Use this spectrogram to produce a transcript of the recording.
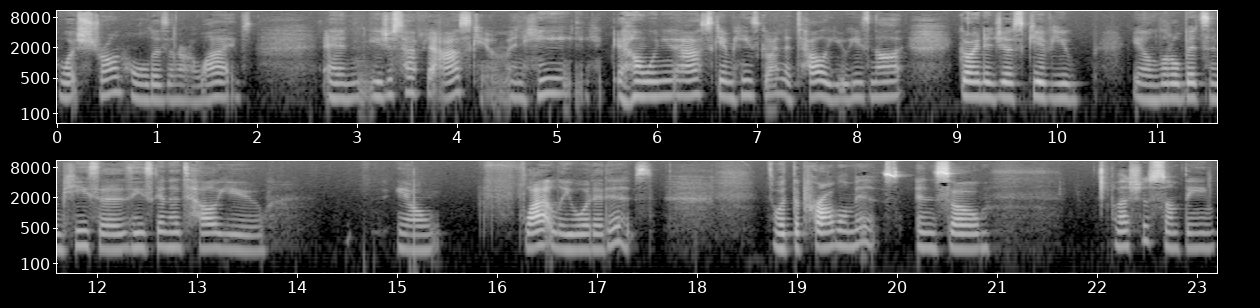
what stronghold is in our lives. And you just have to ask him and he you know, when you ask him, he's going to tell you. He's not going to just give you you know, little bits and pieces, he's going to tell you, you know, flatly what it is, what the problem is. And so that's just something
